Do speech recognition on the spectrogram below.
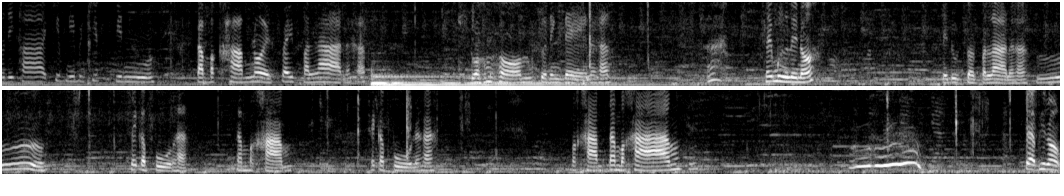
วัสดีค่ะ คลิปนี้เป็นคลิปกินตำบะขามหน่อยไส้ปลานะคะ ตัวหอมๆตัวแดงๆนะคะะใช้มือเลยเนาะให้ดูตอนปลานะคะอืมใส่กระปูค่ะตำบะขามใส่กระปูนะคะบะขามตำบะขามแต่พี่น้อง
